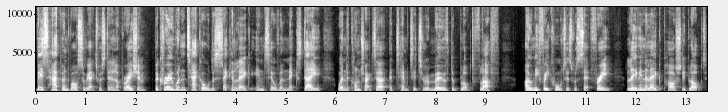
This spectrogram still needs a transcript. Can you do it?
This happened whilst the reactor was still in operation. The crew wouldn't tackle the second leg until the next day, when the contractor attempted to remove the blocked fluff. Only three quarters was set free, leaving the leg partially blocked.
